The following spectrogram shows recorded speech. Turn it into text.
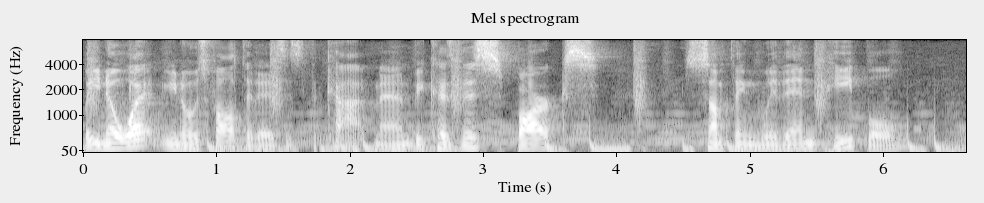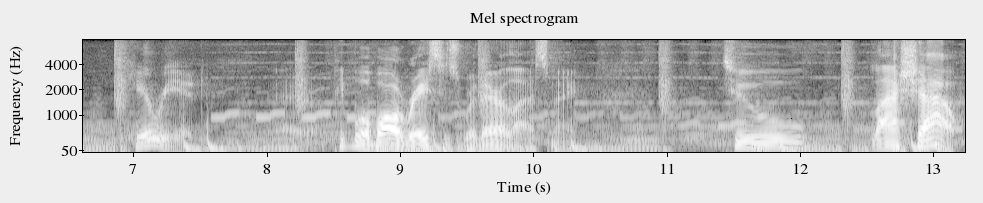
But you know what? You know whose fault it is? It's the cop, man, because this sparks something within people. Period. Uh, people of all races were there last night to lash out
